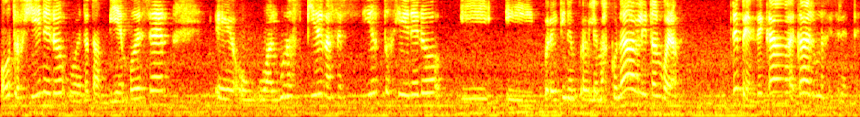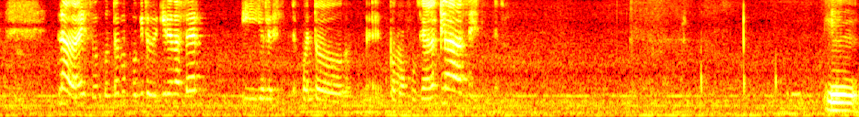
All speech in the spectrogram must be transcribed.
otro género, bueno, también puede ser. Eh, o, algunos quieren hacer cierto género y, por ahí tienen problemas con Ableton. Bueno, depende, cada, cada alumno es diferente. Nada, eso, contarme un poquito qué quieren hacer y yo les, cuento eh, cómo funcionan las clases, etc. Eh,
